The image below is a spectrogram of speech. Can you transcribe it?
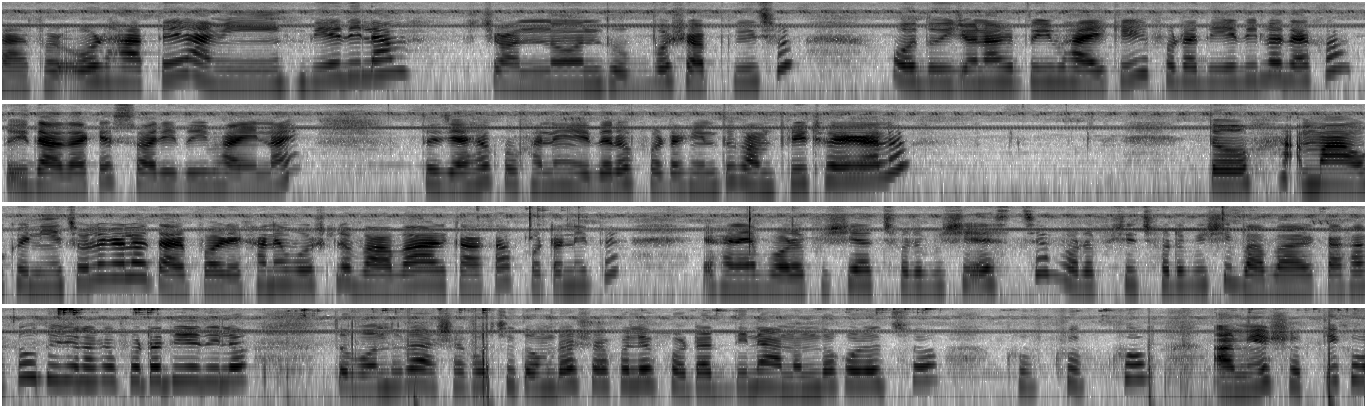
তারপর ওর হাতে আমি দিয়ে দিলাম চন্দন ধুব্ব সব কিছু ও দুইজনার দুই ভাইকেই ফোঁটা দিয়ে দিল, দেখো। তুই দাদাকে সরি দুই ভাই নয়। তো যাই হোক, ওখানে এদেরও ফোঁটা কিন্তু কমপ্লিট হয়ে গেল। তো মা ওকে নিয়ে চলে গেল, তারপর এখানে বসল বাবা আর কাকা ফোঁটা নিতে। এখানে বড় পিসি আর ছোটো পিসি এসছে, বড় পিসি, ছোটো পিসি, বাবা আর কাকাকেও দুজনকে ফোঁটা দিয়ে দিল। তো বন্ধুরা, আশা করছি তোমরা সকলে ফোঁটার দিনে আনন্দ করেছ, খুব খুব খুব। আমিও সত্যি খুব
